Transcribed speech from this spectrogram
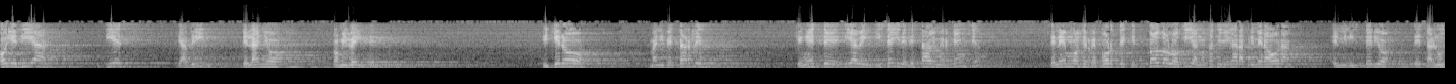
Hoy es día 10 de abril del año 2020 y quiero manifestarles que en este día 26 del estado de emergencia tenemos el reporte que todos los días nos hace llegar a primera hora el Ministerio de Salud.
